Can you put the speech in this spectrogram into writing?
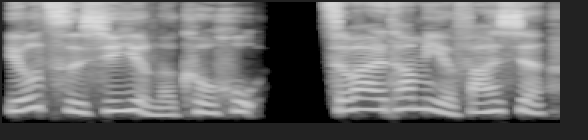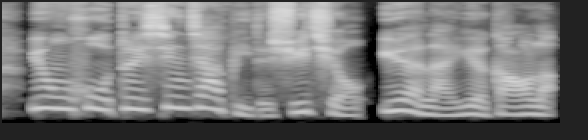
由此吸引了客户。此外，他们也发现用户对性价比的需求越来越高了。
